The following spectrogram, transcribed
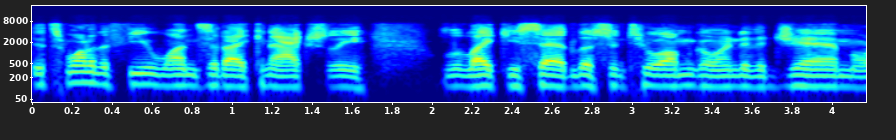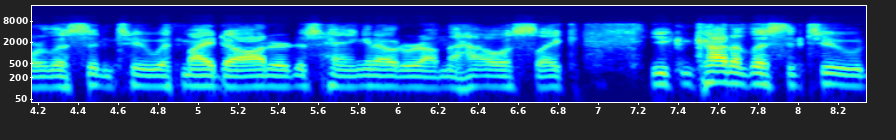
it's one of the few ones that I can actually, like you said, listen to. I'm going to the gym or listen to with my daughter, just hanging out around the house. Like you can kind of listen to.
